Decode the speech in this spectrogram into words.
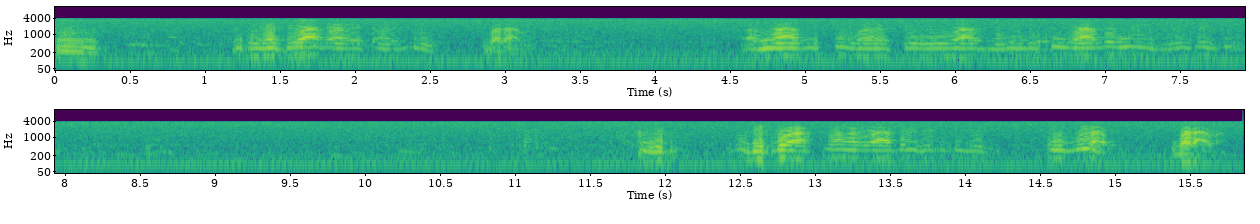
હમ. જગત યાદ આવે તો હજી બરાબર હમણાં આપણે શું વાત છે એ વાત ભૂલી ગઈ. શું યાદ જ નહીં ભૂલી ગઈ. જેટલું આત્માને યાદ રહી એટલું એટલું ભૂલાય બરાબર ચોથીના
